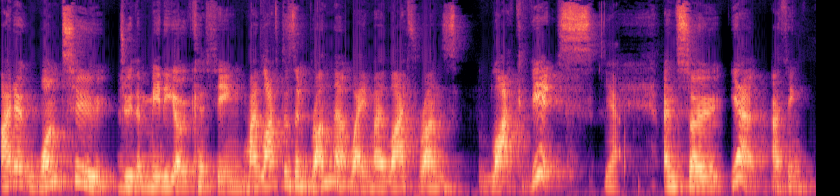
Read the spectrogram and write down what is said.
I don't want to do the mediocre thing. My life doesn't run that way. My life runs like this. Yeah. And so, yeah, I think,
